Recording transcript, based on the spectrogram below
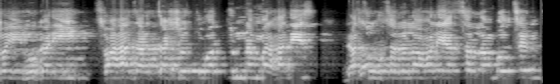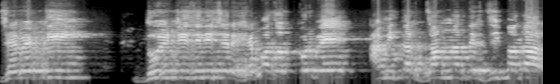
সহি বুখারি, ছয় হাজার চারশো চুয়াত্তর নম্বর হাদিস। রাসূল সাল্লাল্লাহু আলাইহি ওয়াসাল্লাম বলছেন, যে ব্যক্তি দুইটি জিনিসের হেফাজত করবে, আমি তার জান্নাতের জিম্মাদার।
